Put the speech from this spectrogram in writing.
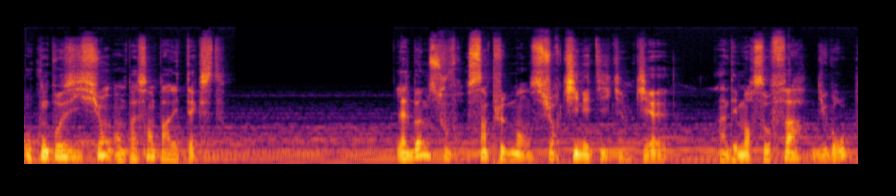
aux compositions en passant par les textes. L'album s'ouvre simplement sur Kinetic, qui est un des morceaux phares du groupe,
